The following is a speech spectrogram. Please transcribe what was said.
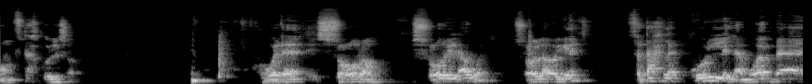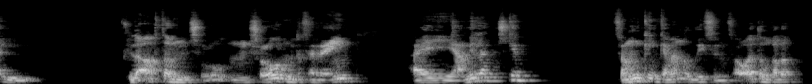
هو مفتاح كل شر. هو ده الشعور الشعور الأول الشعور الأول جه فتح لك كل الأبواب بقى لأكتر من شعور من شعور متفرعين هيعمل لك مشكلة. فممكن كمان نضيف ان في أوقات الغضب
